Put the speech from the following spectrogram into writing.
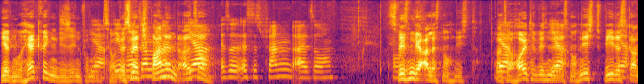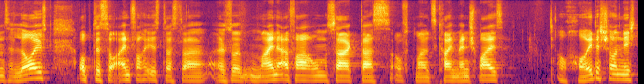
irgendwo herkriegen, diese Information. Ja, es wird spannend. Also. Ja, also es ist spannend. Also, das wissen wir alles noch nicht. Also ja. heute wissen wir ja. es noch nicht, wie das ja. Ganze läuft, ob das so einfach ist, dass da, also meine Erfahrung sagt, dass oftmals kein Mensch weiß, auch heute schon nicht,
